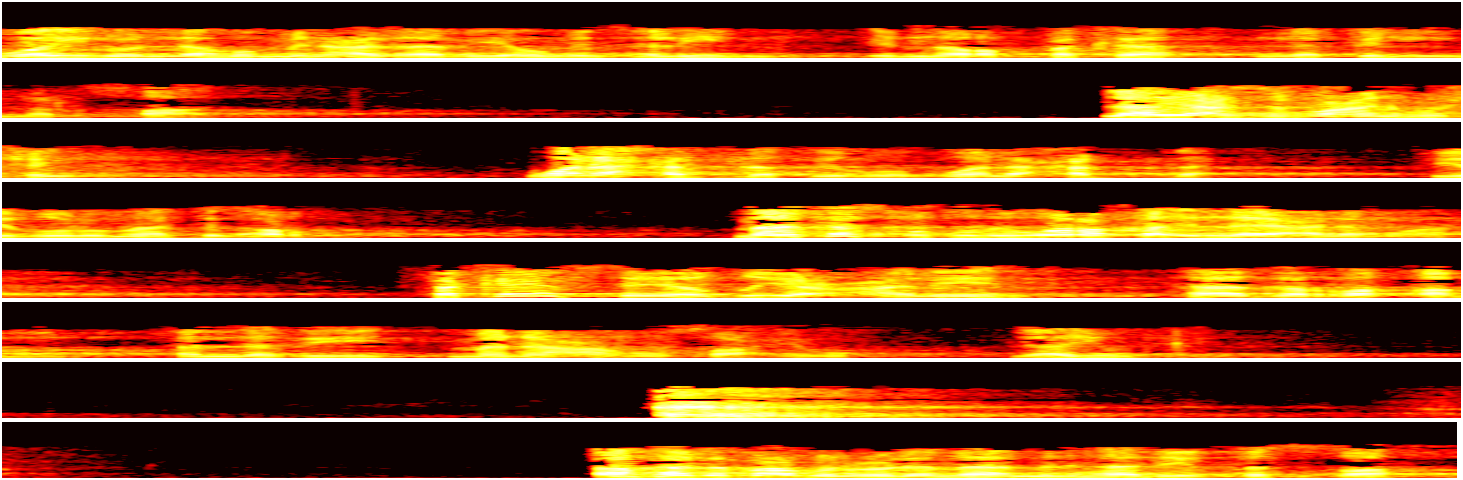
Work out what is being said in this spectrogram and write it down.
ويل لهم من عذاب يوم أليم. إن ربك لبالمرصاد. لا يعزب عنه شيء. ولا حبة في ولا حبة في ظلمات الأرض. ما تسقط من ورقة إلا يعلمها. فكيف سيضيع عليه هذا الرقم الذي منعه صاحبه؟ لا يمكن. أخذ بعض العلماء من هذه القصة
